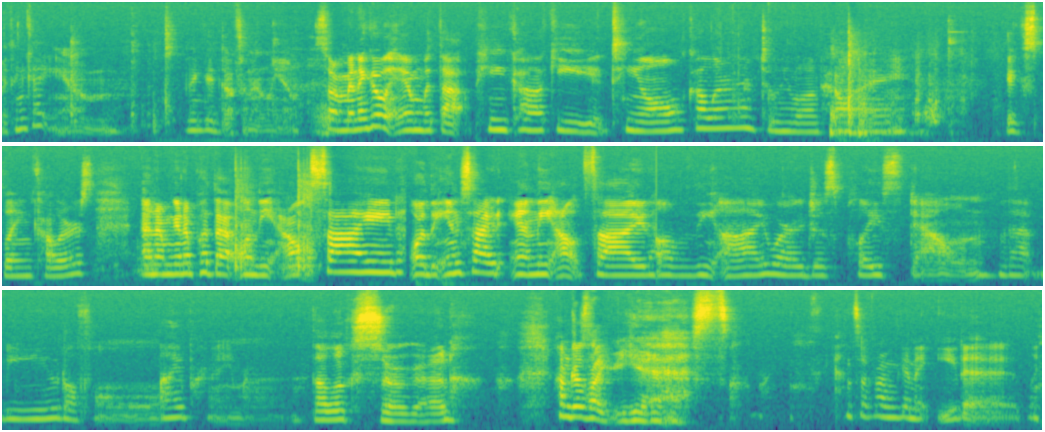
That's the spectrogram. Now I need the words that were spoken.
I think I am. I think I definitely am. So I'm going to go in with that peacocky teal color. Do we love how I explain colors? And I'm going to put that on the outside or the inside and the outside of the eye where I just placed down that beautiful eye primer. That looks so good. I'm just like, yes. As if I'm gonna eat it. Like,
